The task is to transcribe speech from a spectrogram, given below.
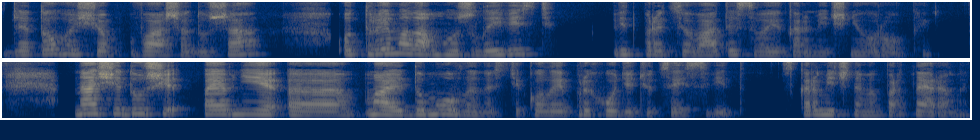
для того, щоб ваша душа отримала можливість відпрацювати свої кармічні уроки. Наші душі певні е, мають домовленості, коли приходять у цей світ з кармічними партнерами.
